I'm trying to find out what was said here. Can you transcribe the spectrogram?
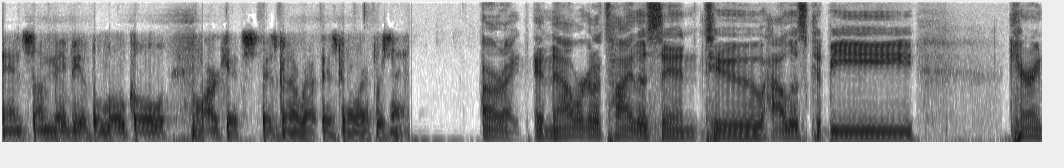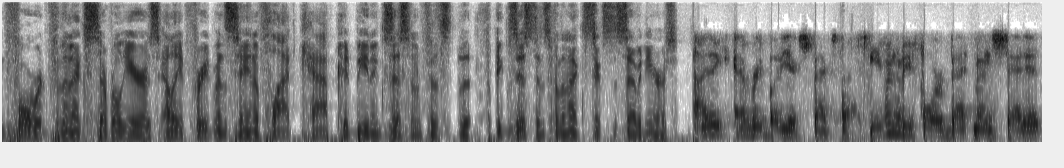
and some maybe of the local markets is going to re- is going to represent. All right, and now we're going to tie this in to how this could be carrying forward for the next several years. Elliotte Friedman saying a flat cap could be in existence for the, existence for the next six to seven years. I think everybody expects that. Even before Bettman said it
